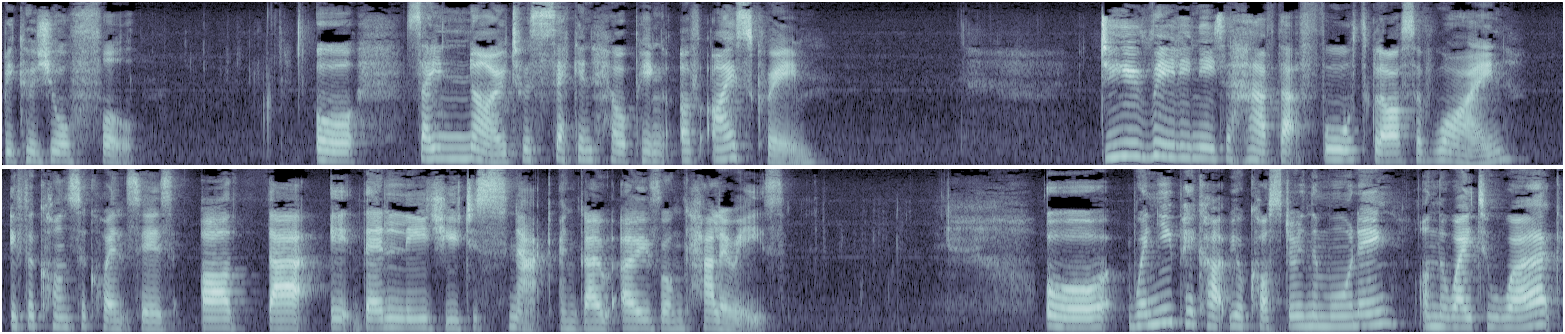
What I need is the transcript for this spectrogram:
because you're full. Or say no to a second helping of ice cream. Do you really need to have that fourth glass of wine if the consequences are that it then leads you to snack and go over on calories? Or when you pick up your Costa in the morning on the way to work,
